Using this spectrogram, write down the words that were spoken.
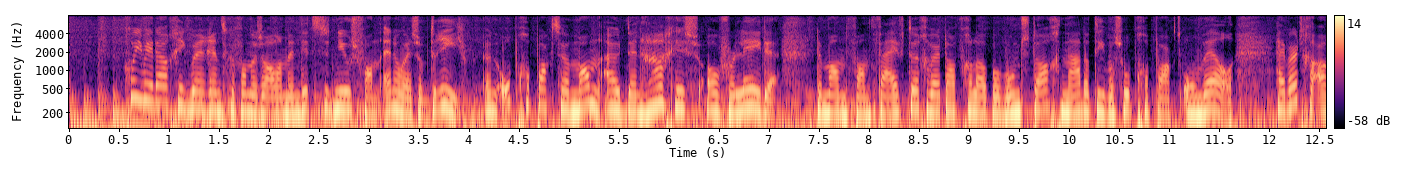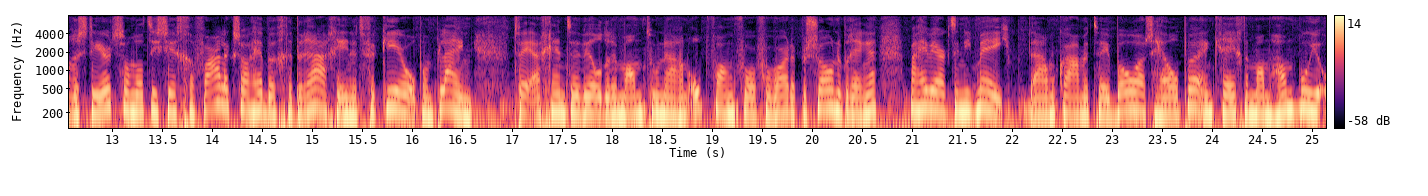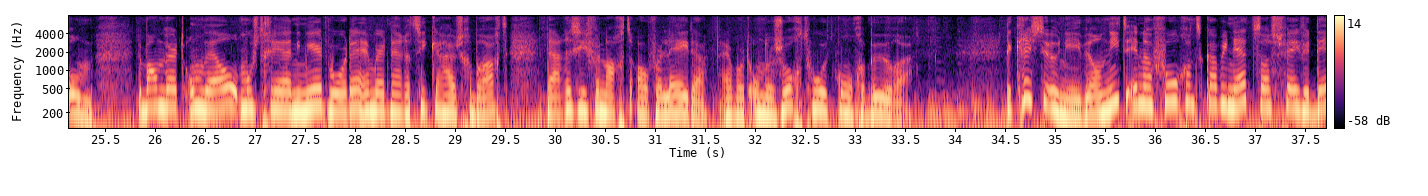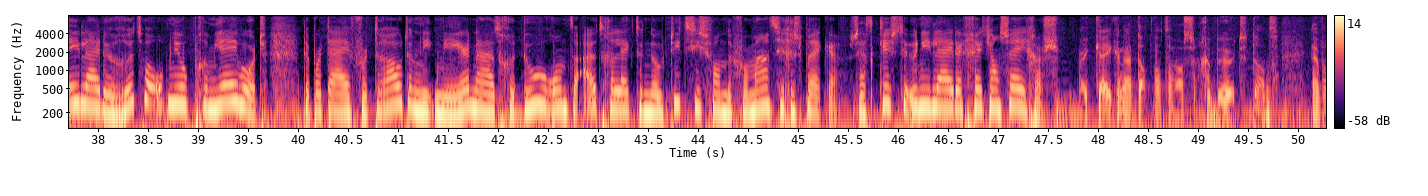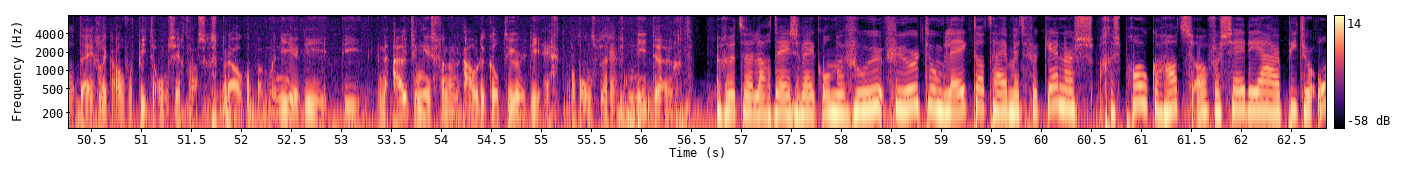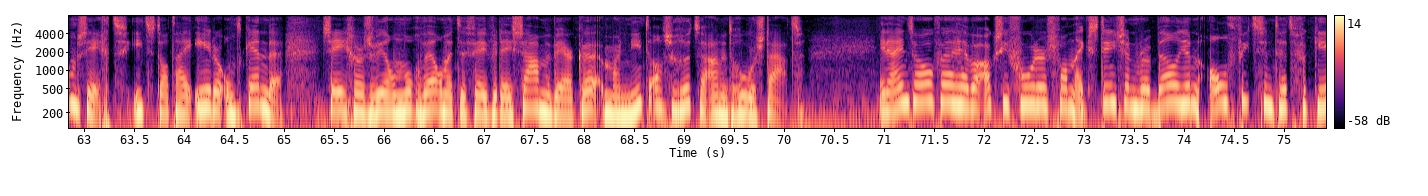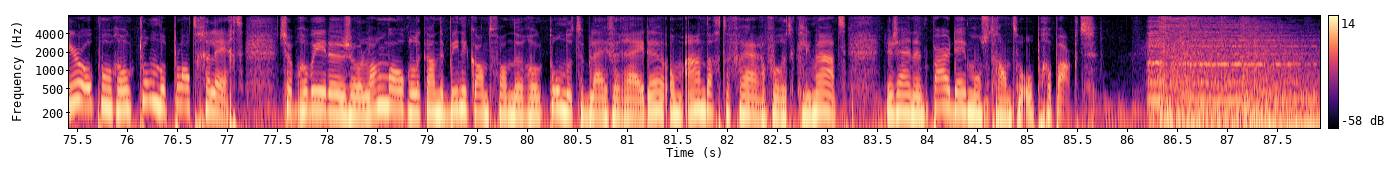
Thank you. Goedemiddag, ik ben Renske van der Zalm en dit is het nieuws van NOS op 3. Een opgepakte man uit Den Haag is overleden. De man van 50 werd afgelopen woensdag nadat hij was opgepakt onwel. Hij werd gearresteerd omdat hij zich gevaarlijk zou hebben gedragen in het verkeer op een plein. Twee agenten wilden de man toen naar een opvang voor verwarde personen brengen, maar hij werkte niet mee. Daarom kwamen twee boa's helpen en kreeg de man handboeien om. De man werd onwel, moest gereanimeerd worden en werd naar het ziekenhuis gebracht. Daar is hij overleden. Er wordt onderzocht hoe het kon gebeuren. De ChristenUnie wil niet in een volgend kabinet als VVD-leider Rutte opnieuw premier wordt. De partij vertrouwt hem niet meer na het gedoe rond de uitgelekte notities van de formatiegesprekken, zegt ChristenUnie-leider Gert-Jan Segers. Wij keken naar dat wat er was gebeurd, dat er wel degelijk over Pieter Omzicht was gesproken op een manier die, die een uiting is van een oude cultuur die echt wat ons betreft niet deugt. Rutte lag deze week onder vuur, toen bleek dat hij met verkenners gesproken had over CDA Pieter Omzicht. Iets dat hij eerder ontkende. Segers wil nog wel met de VVD samenwerken, maar niet als Rutte aan het roer staat. In Eindhoven hebben actievoerders van Extinction Rebellion al fietsend het verkeer op een rotonde platgelegd. Ze probeerden zo lang mogelijk aan de binnenkant van de rotonde te blijven rijden om aandacht te vragen voor het klimaat. Er zijn een paar demonstranten opgepakt.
